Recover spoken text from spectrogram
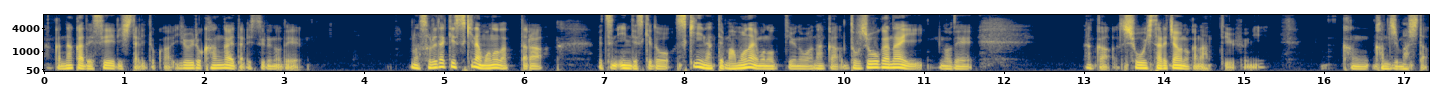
なんか中で整理したりとか、いろいろ考えたりするので、まあそれだけ好きなものだったら別にいいんですけど、好きになって間もないものっていうのはなんか土壌がないので、なんか消費されちゃうのかなっていうふうに感じました。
